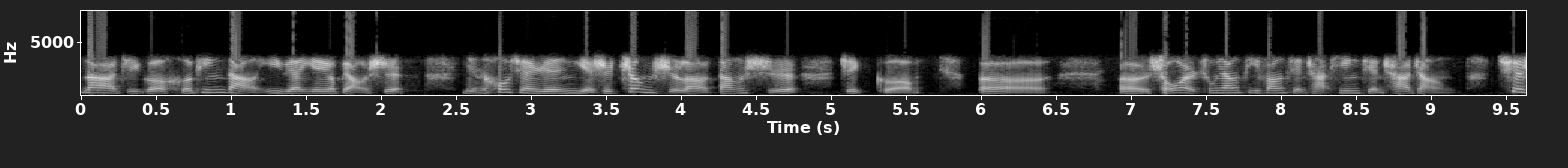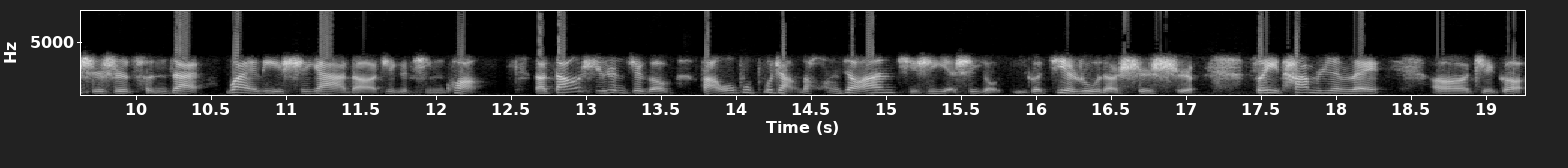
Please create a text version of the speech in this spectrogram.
那这个和平党议员也有表示，尹候选人也是证实了当时这个，呃，呃，首尔中央地方检察厅检察长确实是存在外力施压的这个情况。那当时任这个法务部部长的黄教安其实也是有一个介入的事实，所以他们认为，呃，这个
